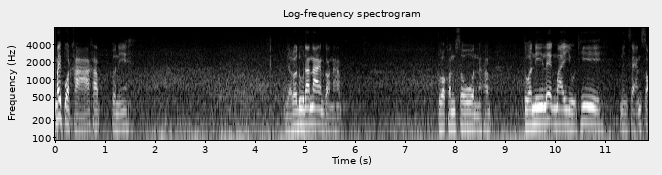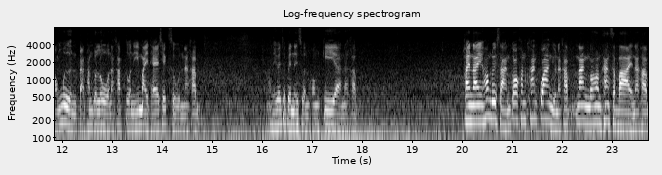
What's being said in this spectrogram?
ไม่ปวดขาครับ ตัวนี้ เดี๋ยวเราดูด้านหน้ากันก่อนนะครับ ตัวคอนโซลนะครับ ตัวนี้เลขไมล์อยู่ที่ 128,000กว่าโลนะครับ ตัวนี้ไมล์แท้เช็คศูนย์นะครับ อันนี้ก็จะเป็นในส่วนของเกียร์นะครับภายในห้องโดยสารก็ค่อนข้างกว้างอยู่นะครับ นั่งก็ค่อนข้างสบายนะครับ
